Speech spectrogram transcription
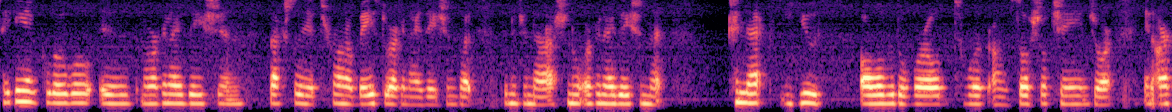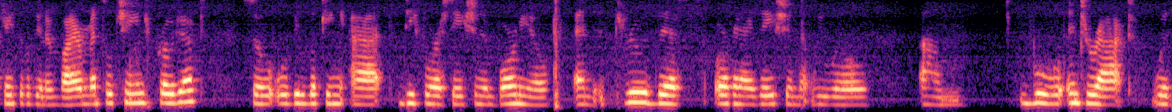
taking it global is an organization. It's actually a Toronto-based organization, but it's an international organization that connects youth all over the world to work on social change, or in our case, it'll be an environmental change project. So we'll be looking at deforestation in Borneo, and it's through this organization that we will um, we will interact with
